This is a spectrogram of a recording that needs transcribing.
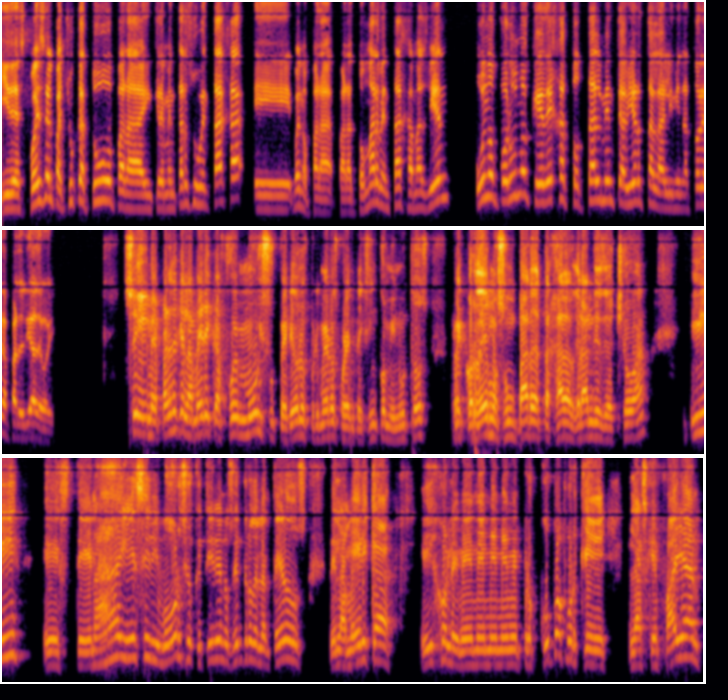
y después el Pachuca tuvo para incrementar su ventaja, eh, bueno, para, para tomar ventaja más bien, uno por uno que deja totalmente abierta la eliminatoria para el día de hoy. Sí, me parece que el América fue muy superior los primeros 45 minutos. Recordemos un par de atajadas grandes de Ochoa y este, ay, ese divorcio que tienen los centrodelanteros del América, híjole, me, me, me, me preocupa porque las que fallan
